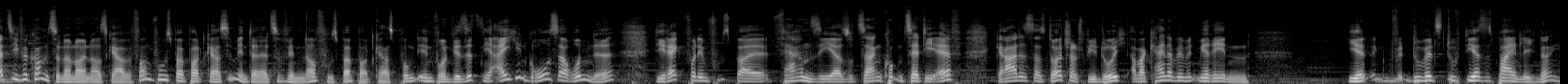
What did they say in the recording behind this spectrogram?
Herzlich willkommen zu einer neuen Ausgabe vom Fußballpodcast im Internet zu finden auf fußballpodcast.info. Und wir sitzen hier eigentlich in großer Runde direkt vor dem Fußballfernseher sozusagen, gucken ZDF. Gerade ist das Deutschlandspiel durch, aber keiner will mit mir reden. Hier, du willst, du, dir ist es peinlich, ne?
